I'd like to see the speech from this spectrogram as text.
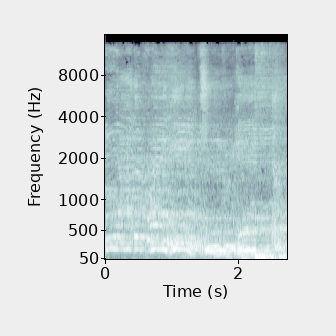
Now that we're here together.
